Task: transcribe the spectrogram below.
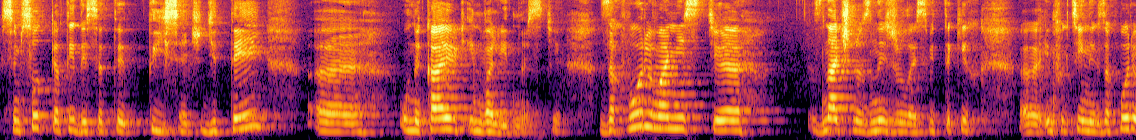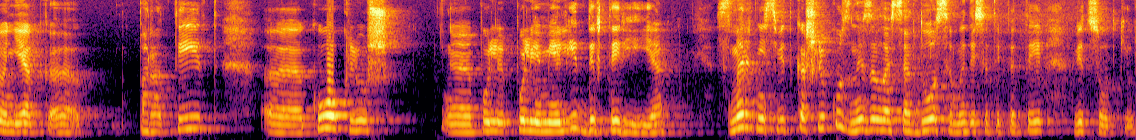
750 тисяч дітей е, уникають інвалідності. Захворюваність е, значно знизилась від таких е, інфекційних захворювань, як паратит, коклюш, поліоміеліт, дифтерія. Смертність від кашлюку знизилася до 75%.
